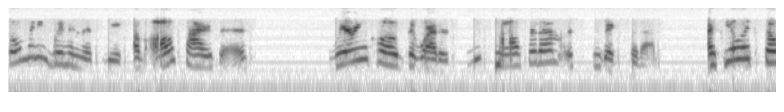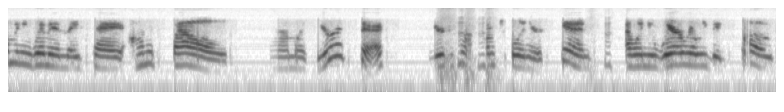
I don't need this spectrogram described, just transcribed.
so many women this week of all sizes wearing clothes that were either too small for them or too big for them. I feel like so many women, they say, I'm a 12. And I'm like, you're a 6. You're just not comfortable in your skin. And when you wear really big clothes,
